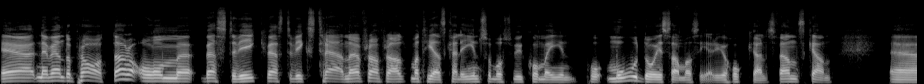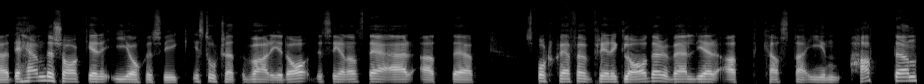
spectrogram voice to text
Eh, när vi ändå pratar om Västervik, Västerviks tränare framförallt Mattias Kalin, så måste vi komma in på Modo i samma serie, Hockeyallsvenskan. Eh, det händer saker i Örnsköldsvik i stort sett varje dag. Det senaste är att eh, sportchefen Fredrik Lader väljer att kasta in hatten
